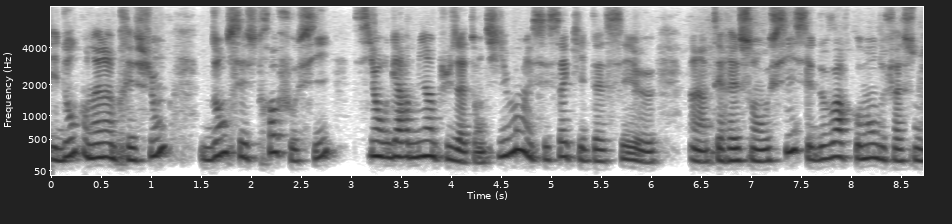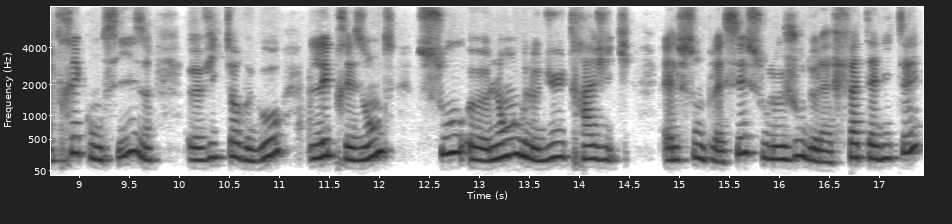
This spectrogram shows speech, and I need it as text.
Et donc on a l'impression, dans ces strophes aussi, si on regarde bien plus attentivement, et c'est ça qui est assez euh, intéressant aussi, c'est de voir comment de façon très concise, euh, Victor Hugo les présente sous euh, l'angle du tragique. Elles sont placées sous le joug de la fatalité.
